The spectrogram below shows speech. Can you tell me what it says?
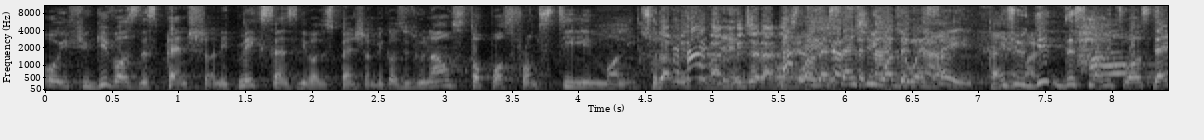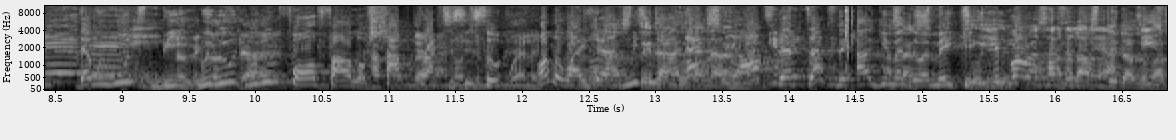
oh, if you give us this pension, it makes sense to give us this pension because it will now stop us from stealing money. So that means they've Imagine. admitted that That they was essentially what they were imagine that. saying. Can if you you imagine? give this money to us, then, then we won't be, No, we, because won't, we won't fall foul of sharp of them are not practices. So well otherwise, they're Another admitting that that's, the, argument that's the argument they were making. you Liberals now, as a another state of is that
